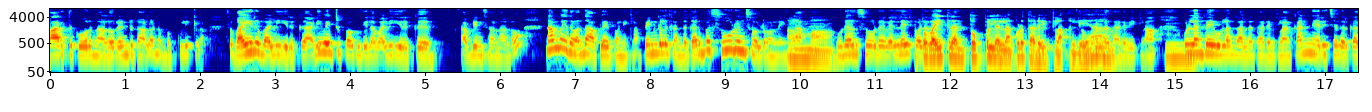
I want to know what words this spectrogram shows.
வாரத்துக்கு ஒரு நாளோ ரெண்டு நாளோ நம்ம குளிக்கலாம். ஸோ வயிறு வலி இருக்கு அடிவயிற்று பகுதியில வலி இருக்கு. அப்படின்னு சொன்னாலும் நம்ம இதை வந்து அப்ளை பண்ணிக்கலாம். பெண்களுக்கு அந்த கர்ப்ப சூடுன்னு சொல்றோம் இல்லைங்களா? உடல் சூடு வெள்ளைப்படு வயித்துல அந்த தொப்புல எல்லாம் கூட தடவிக்கலாம் இல்லையா? தடவிக்கலாம். உள்ளங்கை உள்ளங்கால்ல தடவிக்கலாம். கண் எரிச்சல் இருக்கா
